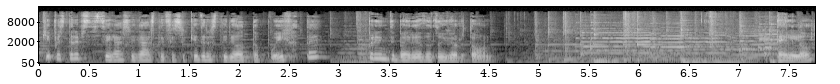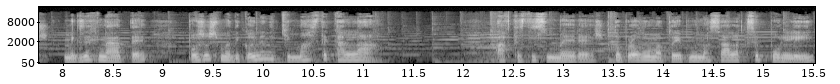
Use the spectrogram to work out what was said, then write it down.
και επιστρέψτε σιγά σιγά στη φυσική δραστηριότητα που είχατε πριν την περίοδο των γιορτών. Τέλος, μην ξεχνάτε πόσο σημαντικό είναι να κοιμάστε καλά. Αυτές τις ημέρες το πρόγραμμα του ύπνου μας άλλαξε πολύ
